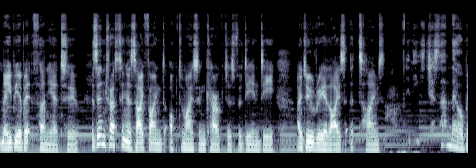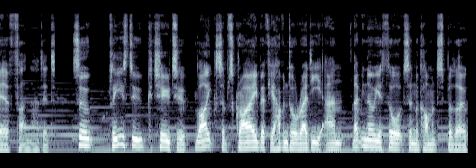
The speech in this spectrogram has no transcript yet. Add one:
maybe a bit funnier too. As interesting as I find optimizing characters for D&D, I do realise at times it needs just that little bit of fun added. So please do continue to like, subscribe if you haven't already, and let me know your thoughts in the comments below,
